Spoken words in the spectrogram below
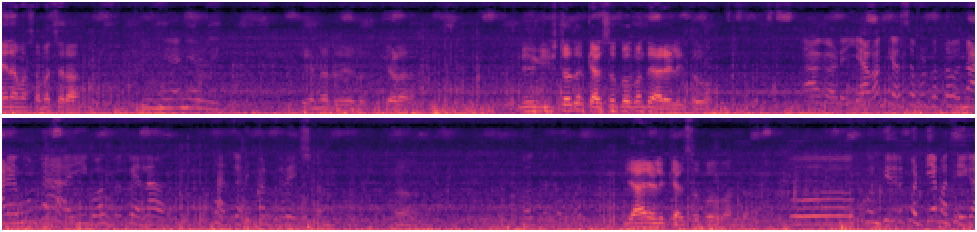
ಏನಮ್ಮ ಸಮಾಚಾರ ಇನ್ನೇನು ಹೇಳಿ ಏನಾದ್ರು ಹೇಳು ಕೇಳೋಣ ನಿನಗೆ ಇಷ್ಟೊತ್ತಲ್ಲಿ ಕೆಲ್ಸಕ್ಕೆ ಹೋಗು ಅಂತ ಯಾರು ಹೇಳಿತ್ತು ಆಗಾಡೆ ಯಾವಾಗ ಕೆಲಸಗಳು ಬರ್ತಾವ ನಾಳೆ ಊಟ ಈಗ ಹೋಗ್ಬೇಕು ಎಲ್ಲ ತರಕಾರಿ ತರಕಾರಿ ಹೆಚ್ಕೊಬೇಕು ಹಾಂ ಯಾರು ಹೇಳಿದ ಕೆಲ್ಸಕ್ಕೆ ಹೋಗು ಅಂತ ಕುಂತಿದ್ರೆ ಕೊಡ್ತೀಯ ಮತ್ತೆ ಈಗ?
